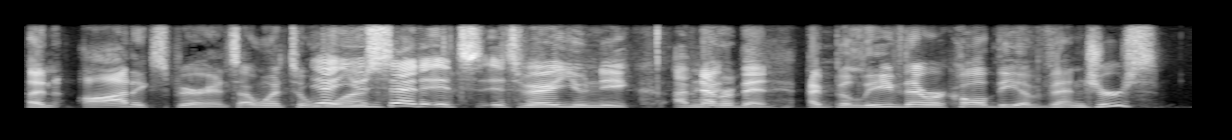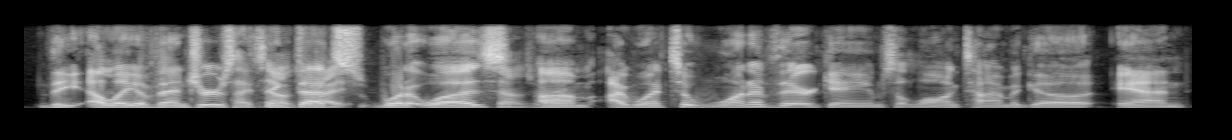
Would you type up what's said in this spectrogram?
an odd experience. I went to Yeah, one. you said it's it's very unique. I've never been. I believe they were called the Avengers, the LA Avengers. I think that's right. what it was. Sounds right. Um, I went to one of their games a long time ago, and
